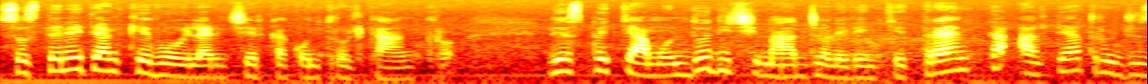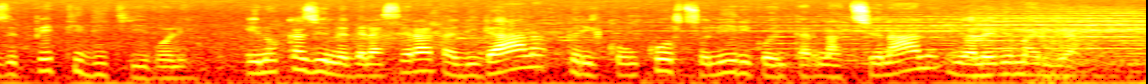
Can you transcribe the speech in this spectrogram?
Sostenete anche voi la ricerca contro il cancro. Vi aspettiamo il 12 maggio alle 20.30 al Teatro Giuseppetti di Tivoli, in occasione della serata di gala per il concorso lirico internazionale Iole De Maria.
